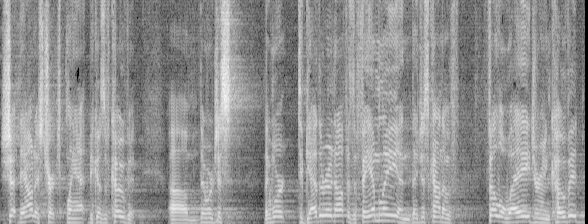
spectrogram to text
shut down his church plant because of COVID. Um, they were just, they weren't together enough as a family and they just kind of fell away during COVID.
